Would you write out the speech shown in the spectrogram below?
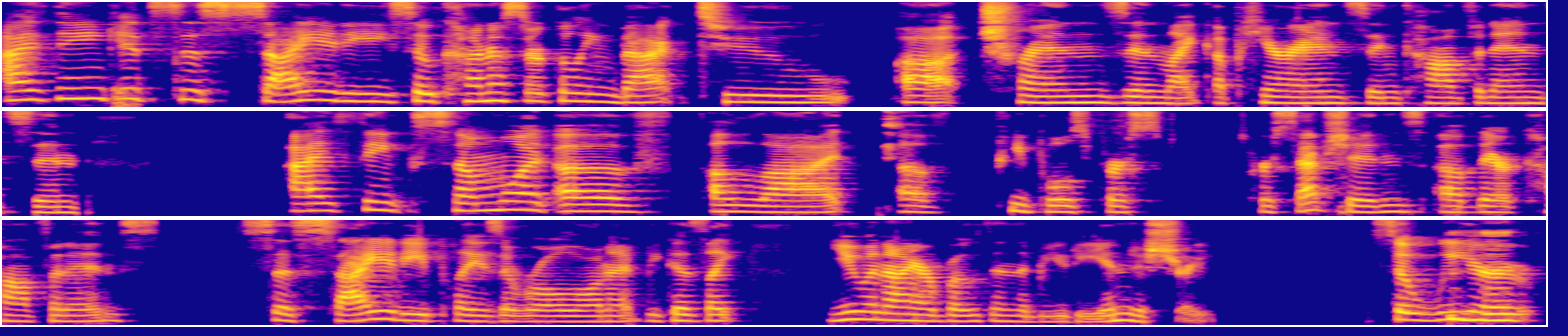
I think it's society. So kind of circling back to uh trends and like appearance and confidence and I think somewhat of a lot of people's per- perceptions of their confidence society plays a role on it because like you and I are both in the beauty industry. So we mm-hmm. are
